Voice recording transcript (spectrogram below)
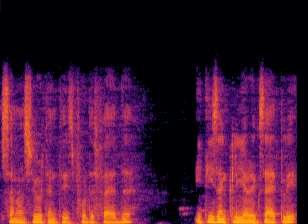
some uncertainties for the Fed, it is unclear exactly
